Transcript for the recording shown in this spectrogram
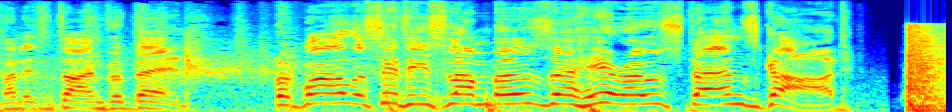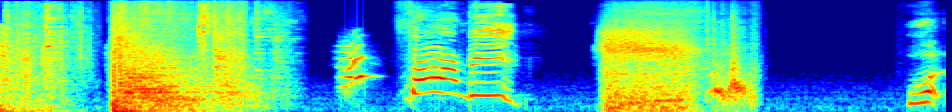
when it's time for bed. But while the city slumbers, a hero stands guard. Found it! What?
